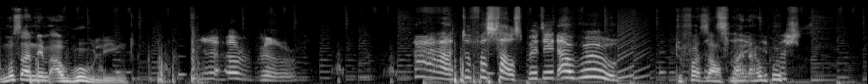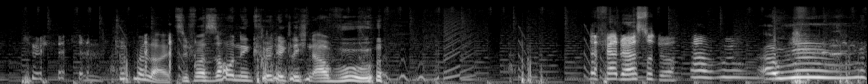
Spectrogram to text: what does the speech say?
Muss an dem Awu liegen. Ah, du versaust mir den Awu. Du versaust mein Zwei, Awu. Tut mir leid, sie versauen den königlichen Awu. Der Ferne hörst du nur. Awu. Awu!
